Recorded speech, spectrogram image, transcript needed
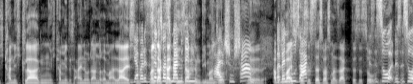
ich kann nicht klagen, ich kann mir das eine oder andere mal leisten. ja, aber das ist man ja das, sagt was ich halt meine die mit dem Sachen, die man falschen so. Charme. Äh, aber Weil du wenn weißt, du sagst- das ist das, was man sagt. Das ist so. das ist so, das ist so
